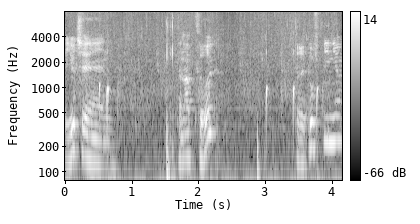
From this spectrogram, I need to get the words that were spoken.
Jutchen. Dann ab zurück. Direkt Luftlinie.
